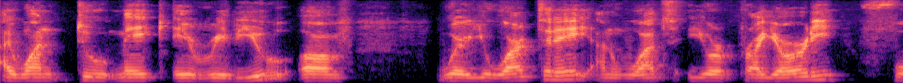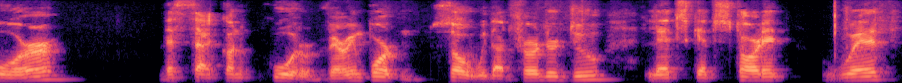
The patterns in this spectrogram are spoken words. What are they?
I want to make a review of where you are today and what's your priority for the second quarter. Very important. So, without further ado, let's get started with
